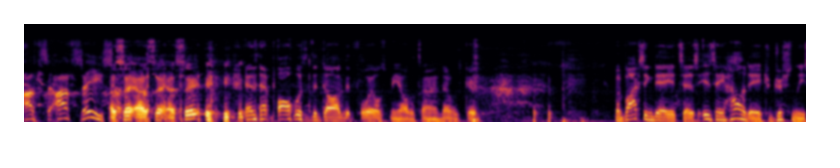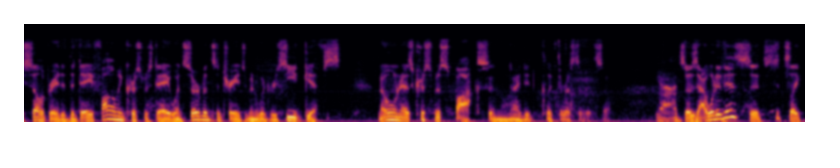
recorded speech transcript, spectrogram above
I, see- I see. I say, I say, I say. and that Paul was the dog that foils me all the time. That was good. But Boxing Day, it says, is a holiday traditionally celebrated the day following Christmas Day when servants and tradesmen would receive gifts, known as Christmas box. And I did click the rest of it. So, Yeah, so is that what it is? It's it's like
